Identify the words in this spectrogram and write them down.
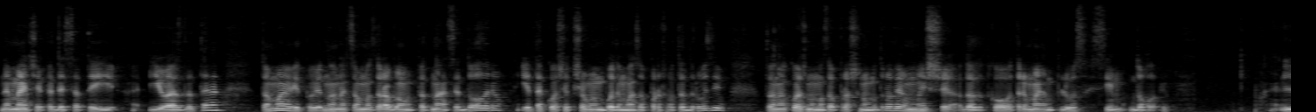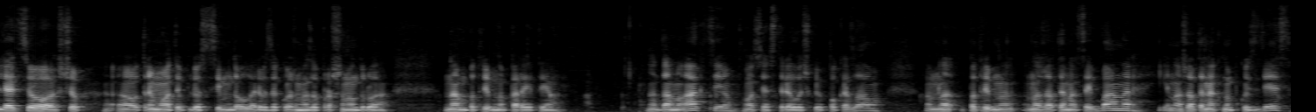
не менше 50 USDT, то ми відповідно на цьому заробимо 15 доларів. І також, якщо ми будемо запрошувати друзів, то на кожному запрошеному друзі ми ще додатково отримаємо плюс 7 доларів. Для цього, щоб е, отримувати плюс 7 доларів за кожного запрошеного друга, нам потрібно перейти на дану акцію. Ось я стрілочкою показав. Вам потрібно нажати на цей банер і нажати на кнопку здесь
